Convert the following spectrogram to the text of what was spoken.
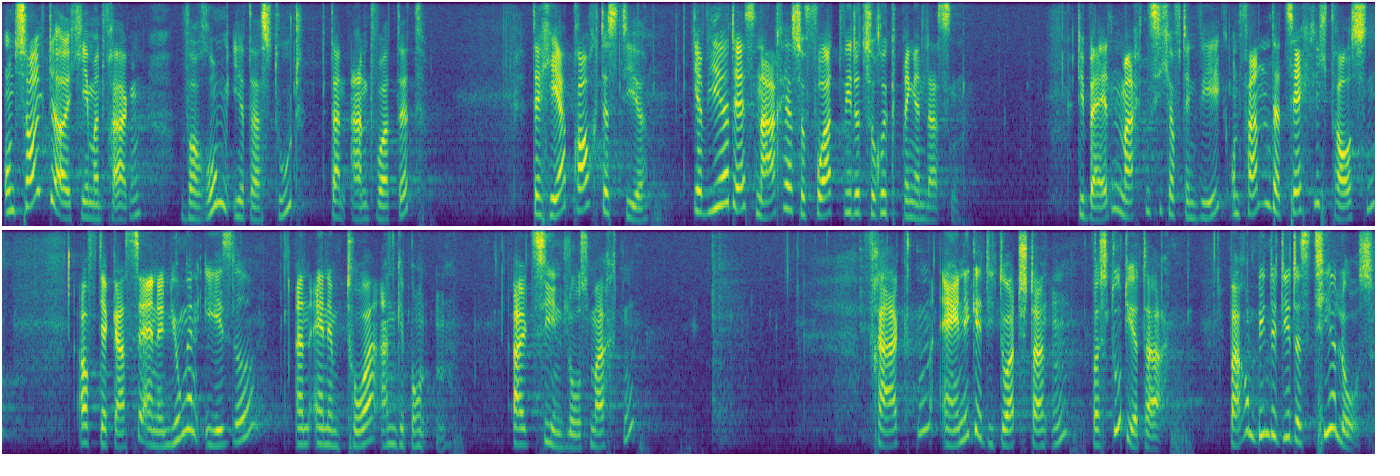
Und sollte euch jemand fragen, warum ihr das tut, dann antwortet, der Herr braucht das Tier. Er wird es nachher sofort wieder zurückbringen lassen. Die beiden machten sich auf den Weg und fanden tatsächlich draußen auf der Gasse einen jungen Esel an einem Tor angebunden. Als sie ihn losmachten, fragten einige, die dort standen, was tut ihr da? Warum bindet ihr das Tier los?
